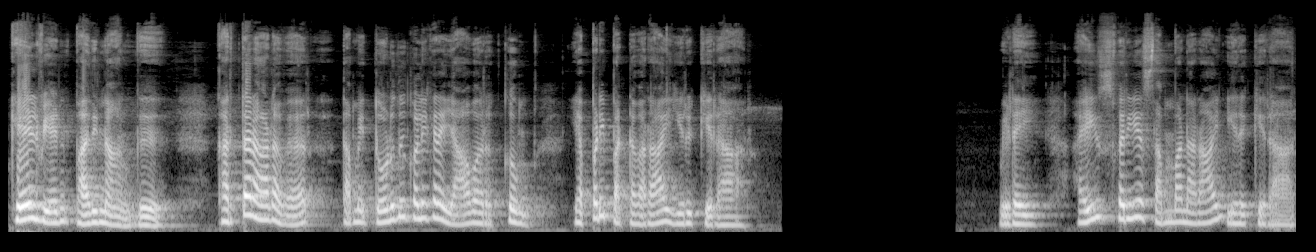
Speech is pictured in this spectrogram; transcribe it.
கேள்வி எண் பதினான்கு. கர்த்தரானவர் தம்மை தொழுது கொள்கிற யாவருக்கும் எப்படிப்பட்டவராய் இருக்கிறார்? விடை. ஐஸ்வர்ய சம்பனராய் இருக்கிறார்.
